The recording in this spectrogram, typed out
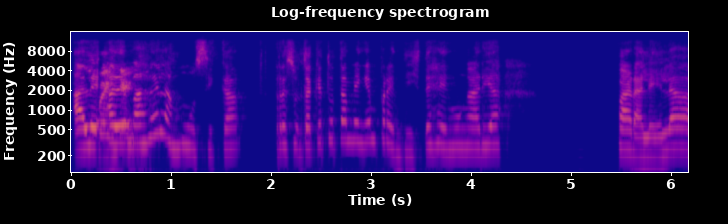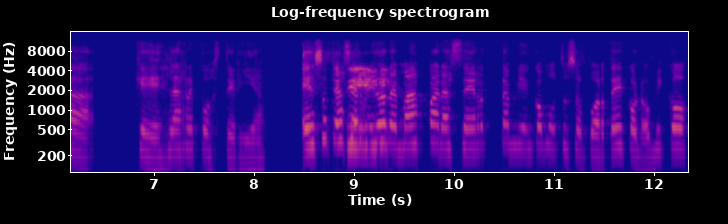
además de la música, resulta que tú también emprendiste en un área paralela que es la repostería. Eso te ha servido además para ser también como tu soporte económico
